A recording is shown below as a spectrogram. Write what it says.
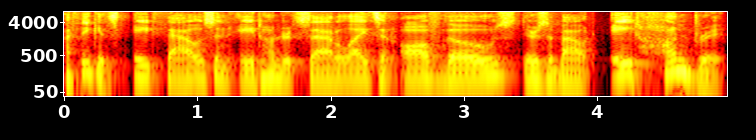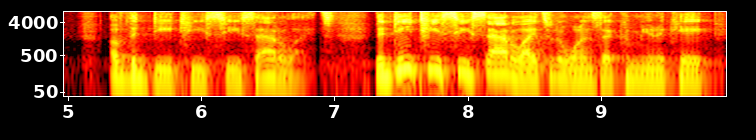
I think it's 8,800 satellites. And of those, there's about 800 of the DTC satellites. The DTC satellites are the ones that communicate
